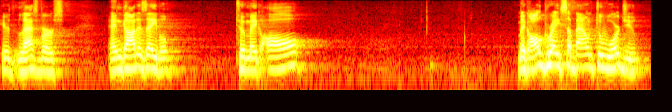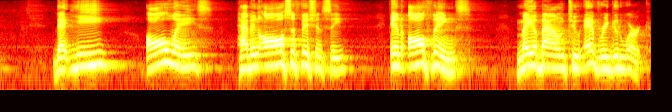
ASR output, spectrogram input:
Here, last verse. And God is able to make all make all grace abound toward you, that ye always, having all sufficiency in all things, may abound to every good work.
